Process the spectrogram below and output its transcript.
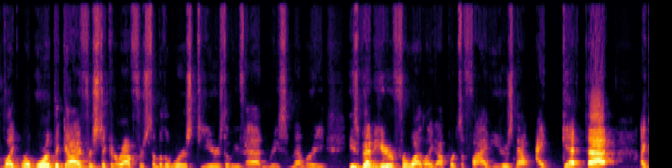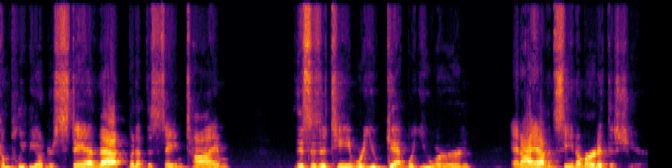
like reward the guy for sticking around for some of the worst years that we've had in recent memory. He's been here for what, like upwards of five years now. I get that. I completely understand that. But at the same time, this is a team where you get what you earn. And I haven't seen him earn it this year.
